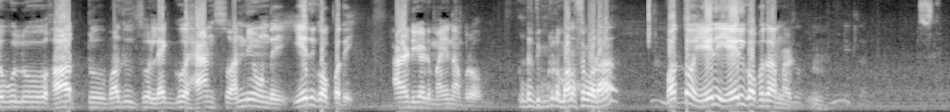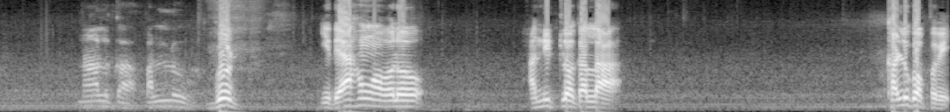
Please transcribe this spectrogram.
చెవులు హార్ట్ మజిల్స్ లెగ్ హ్యాండ్స్ అన్నీ ఉన్నాయి ఏది గొప్పది? అని అడిగాడు మైనా బ్రో. అంటే ఇంకోటి మనసు కూడా? మొత్తం ఏది ఏది గొప్పది అన్నాడు. నాలుక పళ్ళు. గుడ్ ఈ దేహం అవలో అన్నిట్లో కల్లా కళ్ళు గొప్పవి.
